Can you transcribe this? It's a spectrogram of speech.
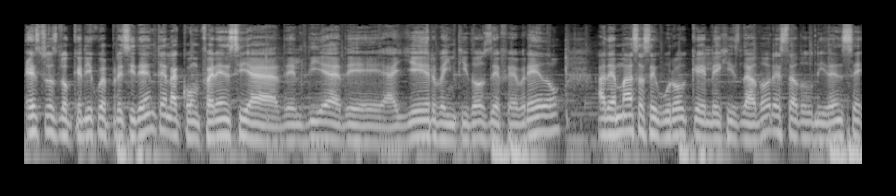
Esto es lo que dijo el presidente en la conferencia del día de ayer, 22 de febrero. Además aseguró que el legislador estadounidense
